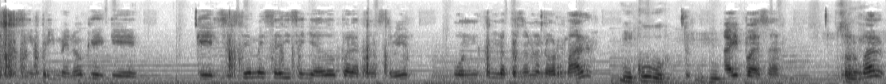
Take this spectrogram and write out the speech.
se imprime, ¿no? Que, que, que, el sistema está diseñado para construir una persona normal. Un cubo. Ahí pasa. Normal,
